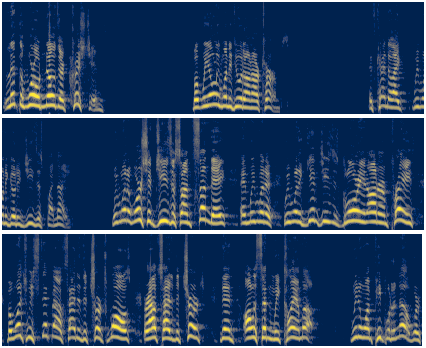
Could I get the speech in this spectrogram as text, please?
let the world know they're Christians, but we only want to do it on our terms. It's kind of like we want to go to Jesus by night. We want to worship Jesus on Sunday and we want to we want to give Jesus glory and honor and praise, but once we step outside of the church walls or outside of the church, then all of a sudden we clam up. We don't want people to know we're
